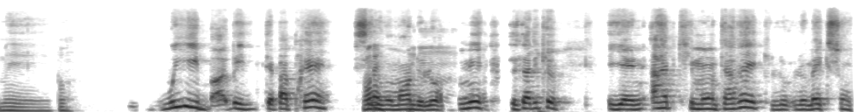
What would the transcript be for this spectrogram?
Mais bon. Oui, bah, t'es pas prêt. C'est le moment de le C'est-à-dire que il y a une hype qui monte avec. Le, mec son,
